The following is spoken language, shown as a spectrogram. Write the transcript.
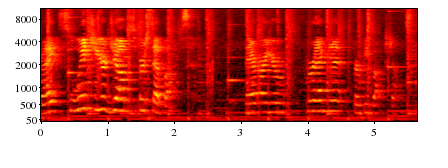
Right? Switch your jumps for step ups. There are your pregnant burpee box jumps.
